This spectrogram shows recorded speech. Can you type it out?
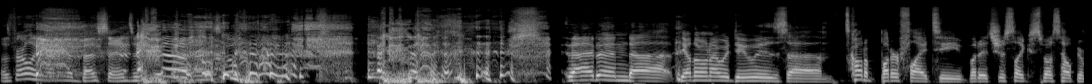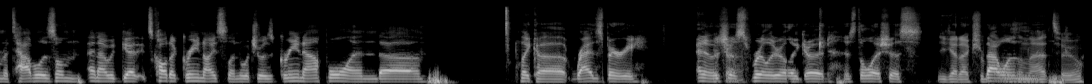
That's probably one of the best answers that and uh, the other one I would do is um, it's called a butterfly tea, but it's just like supposed to help your metabolism. And I would get it's called a green Iceland, which was green apple and uh, like a raspberry, and it was Okay. just really really good. It's delicious. You got extra That balls one- that too.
